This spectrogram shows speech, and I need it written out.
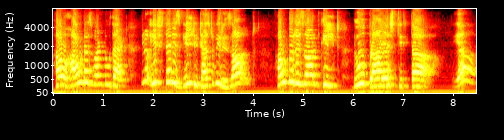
How how does one do that? You know, if there is guilt, it has to be resolved. How to resolve guilt? Do prayaschitta. Yeah.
